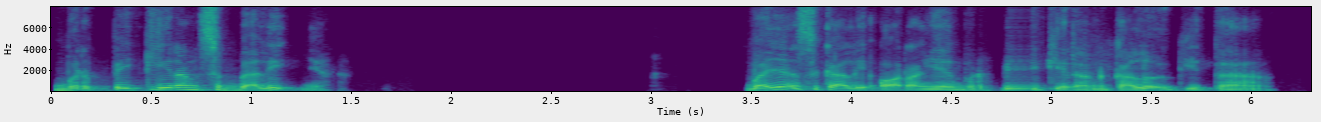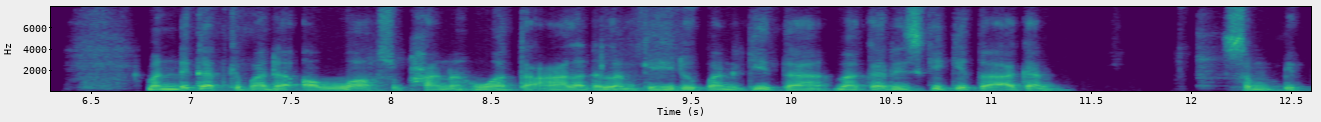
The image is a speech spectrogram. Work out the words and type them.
berpikiran sebaliknya. Banyak sekali orang yang berpikiran kalau kita mendekat kepada Allah Subhanahu wa taala dalam kehidupan kita, maka rizki kita akan sempit.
